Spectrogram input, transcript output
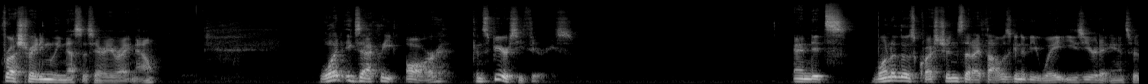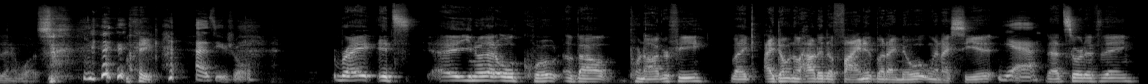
frustratingly necessary right now, what exactly are conspiracy theories? And it's one of those questions that I thought was going to be way easier to answer than it was. like as usual. Right? It's uh, you know that old quote about pornography, like I don't know how to define it, but I know it when I see it. Yeah. That sort of thing.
